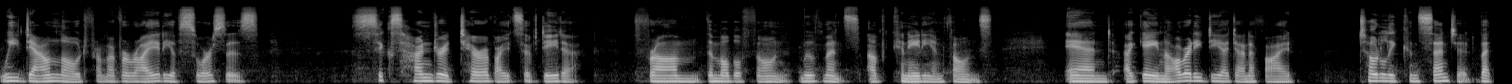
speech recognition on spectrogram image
we download from a variety of sources 600 terabytes of data from the mobile phone movements of Canadian phones. And again, already de identified, totally consented. But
